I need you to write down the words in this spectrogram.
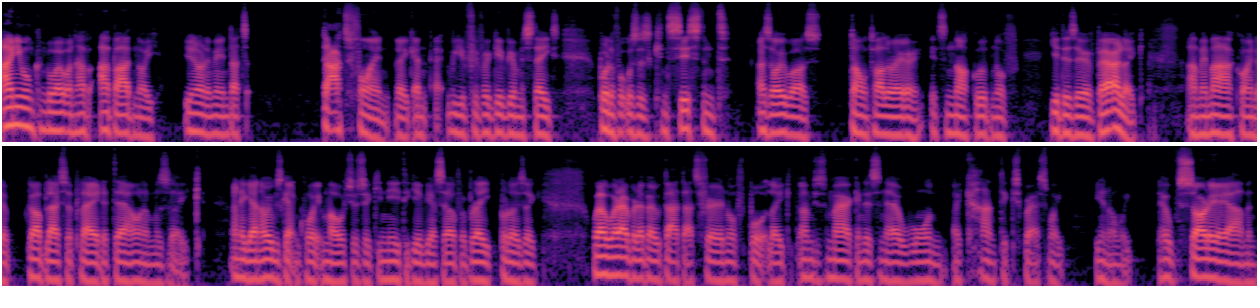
anyone can go out and have a bad night. You know what I mean? That's that's fine. Like, and uh, if you forgive your mistakes. But if it was as consistent as I was, don't tolerate it. It's not good enough. You deserve better. Like, and my ma kind of, God bless her, played it down and was like, and again, I was getting quite emotional. She was like, you need to give yourself a break. But I was like, well, whatever about that, that's fair enough. But like, I'm just marking this now. One, I can't express my, you know, my how sorry I am, and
